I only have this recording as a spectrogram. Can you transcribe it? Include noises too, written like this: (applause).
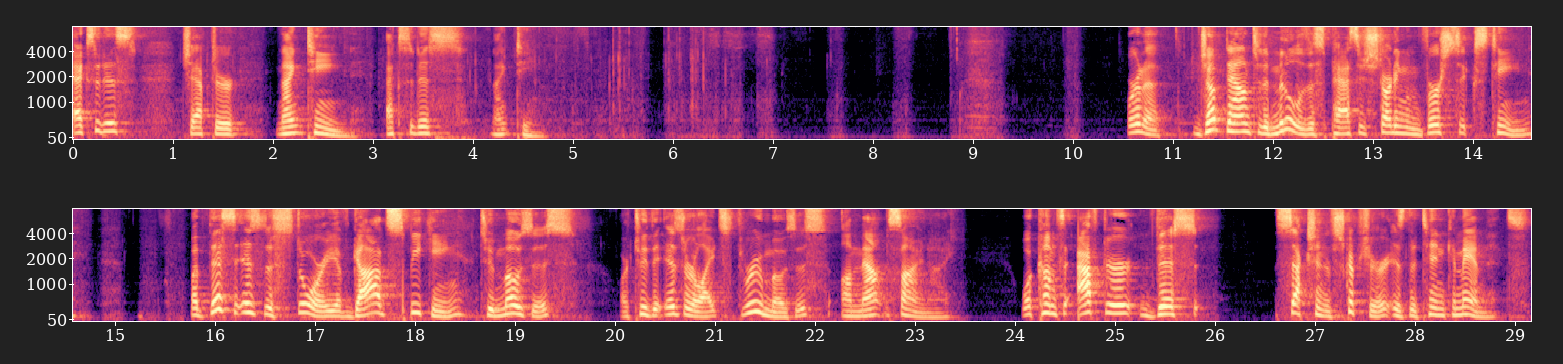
Exodus chapter 19. Exodus 19. We're going to jump down to the middle of this passage, starting in verse 16. But this is the story of God speaking to Moses, or to the Israelites through Moses on Mount Sinai. What comes after this section of Scripture is the Ten Commandments.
